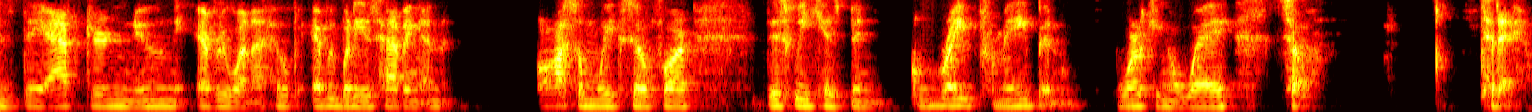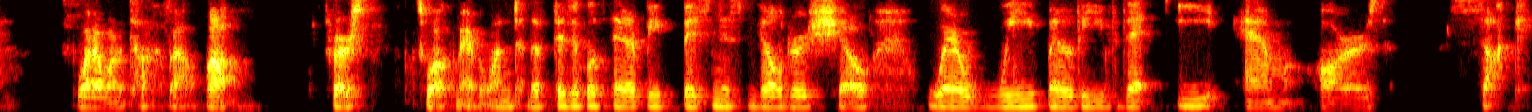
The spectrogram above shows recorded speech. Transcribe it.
Wednesday afternoon, everyone. I hope everybody is having an awesome week so far. This week has been great for me, been working away. So, today, what I want to talk about. Well, first, let's welcome everyone to the Physical Therapy Business Builders Show, where we believe that EMRs suck.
